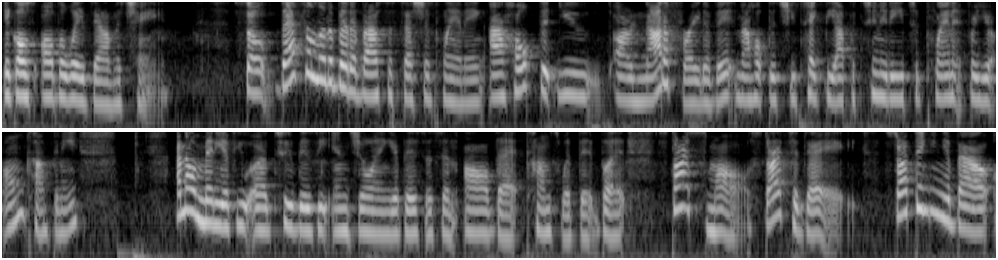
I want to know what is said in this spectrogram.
it goes all the way down the chain. So that's a little bit about succession planning. I hope that you are not afraid of it, and I hope that you take the opportunity to plan it for your own company. I know many of you are too busy enjoying your business and all that comes with it, but start small. Start today. Start thinking about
